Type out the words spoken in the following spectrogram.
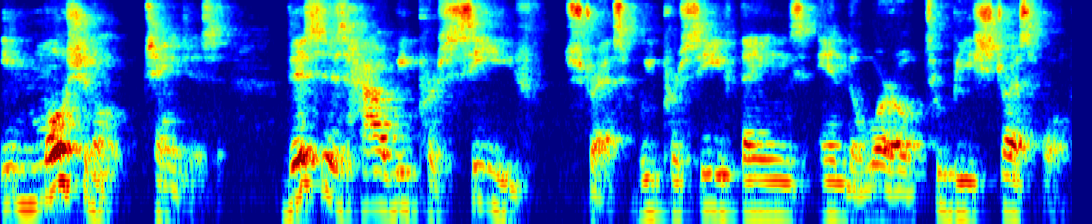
emotional changes. This is how we perceive stress. We perceive things in the world to be stressful.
